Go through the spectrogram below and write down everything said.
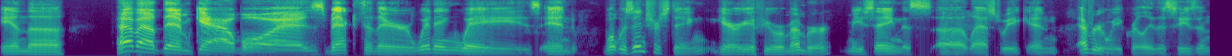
and the how about them Cowboys back to their winning ways. And what was interesting, Gary, if you remember me saying this uh, last week and every week really this season,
